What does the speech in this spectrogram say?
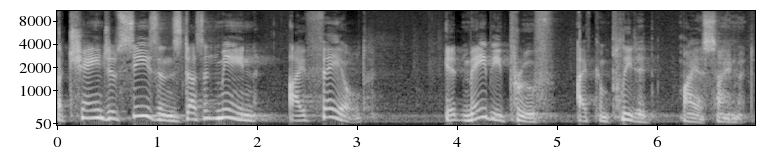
A change of seasons doesn't mean I failed, it may be proof I've completed my assignment.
